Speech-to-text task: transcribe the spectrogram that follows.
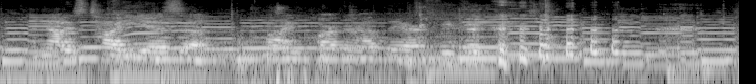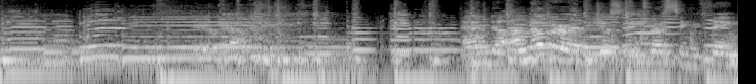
I'm not as tidy as uh, my partner out there. Here we are. And uh, another just interesting thing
